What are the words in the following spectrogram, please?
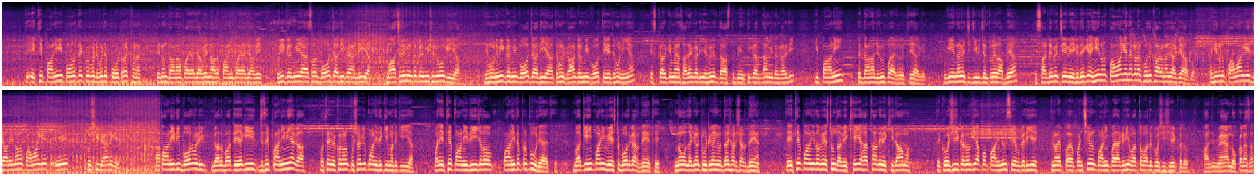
ਤੇ ਇੱਥੇ ਪਾਣੀ ਵੀ ਪਾਉਣ ਤੇ ਕੋਈ ਵੱਡੇ ਵੱਡੇ ਪੋਰਟ ਰੱਖਣ ਤੇ ਇਹਨਾਂ ਨੂੰ ਦਾਣਾ ਪਾਇਆ ਜਾਵੇ, ਨਾਲ ਪਾਣੀ ਪਾਇਆ ਜਾਵੇ। ਕਿਉਂਕਿ ਗਰਮੀ ਇਸ ਵਾਰ ਬਹੁਤ ਜ਼ਿਆਦਾ ਪੈਣ ਡਈ ਆ। ਮਾਰਚ ਦੇ ਮਹੀਨੇ ਤੋਂ ਗਰਮੀ ਸ਼ੁਰੂ ਹੋ ਗਈ ਆ। ਤੇ ਹੁਣ ਵੀ ਗਰਮੀ ਬਹੁਤ ਜ਼ਿਆਦਾ ਆ ਤੇ ਹੁਣ ਗਾਂ ਗਰਮੀ ਬਹੁਤ ਤੇਜ਼ ਹੋਣੀ ਆ। ਇਸ ਕਰਕੇ ਮੈਂ ਸਾਰਿਆਂ ਗਾੜੀ ਇਹੋ ਹੀ ਅਰਦਾਸ ਤੇ ਬੇਨਤੀ ਕਰਦਾ ਵੀਰਾਂ ਗਾੜੀ ਕਿ ਪਾਣੀ ਤੇ ਦਾਣਾ ਜ਼ਰੂਰ ਪਾਇਆ ਕਰੋ ਇੱਥੇ ਆ ਕੇ। ਕਿਉਂਕਿ ਇਹਨਾਂ ਵਿੱਚ ਜੀਵ ਜੰਤੂ ਦੇ ਰੱਬ ਆ ਤੇ ਸਾਡੇ ਵਿੱਚ ਇਹ ਵੇਖਦੇ ਆ ਕਿ ਅਸੀਂ ਇਹਨਾਂ ਨੂੰ ਪਾਵਾਂਗੇ ਇਹਨਾਂ ਕਿਹੜਾ ਖੁਦ ਖਾ ਲੈਣਾ ਜਾ ਕੇ ਆਪ। ਅਸੀਂ ਇਹਨਾਂ ਨੂੰ ਪਾਵਾਂਗੇ, ਜਾਲ ਇਹਨਾਂ ਨੂੰ ਪਾਵਾਂਗੇ ਤੇ ਇਹ ਖੁਸ਼ੀ ਰਹਿਣਗੇ। ਪਾਣੀ ਦੀ ਬਹੁਤ ਵੱਡੀ ਗੱਲਬਾਤ ਇਹ ਹੈ ਕਿ ਜਿੱਥੇ ਪਾਣੀ ਨਹੀਂ ਹੈਗਾ ਉੱਥੇ ਵੇਖੋ ਉਹਨਾਂ ਨੂੰ ਪੁੱਛੋ ਕਿ ਪਾਣੀ ਦੀ ਕੀਮਤ ਕੀ ਆ। ਪਰ ਇੱਥੇ ਪਾਣੀ ਦੀ ਚਲੋ ਪਾਣੀ ਤੇ ਭਰਪੂਰ ਆ ਇੱਥੇ। ਬਾਕੀ ਅਸੀਂ ਪਾਣੀ ਵੇਸਟ ਬਹੁਤ ਕਰਦੇ ਆ ਇੱਥੇ। ਨਹਾਉਣ ਲੱਗਿਆਂ ਟੂਟੀਆਂ ਅਸੀਂ ਉੱਦਾਂ ਛੱਡ ਛੱਡਦੇ ਆ ਤੇ ਇੱਥੇ ਪਾਣੀ ਜਦੋਂ ਵੇਸਟ ਹੁੰਦਾ ਵੇਖਿਆ ਹੀ ਆ, ਹਰ ਥਾਂ ਤੇ ਵੇਖੀਦਾ ਆਮ ਤੇ ਕੋਸ਼ਿਸ਼ ਕਰੋ ਕਿ ਆਪਾਂ ਪਾਣੀ ਨੂੰ ਵੀ ਸੇਵ ਕਰੀਏ ਤੇ ਨਾਲੇ ਪ- ਪੰਛੀਆਂ ਨੂੰ ਪਾਣੀ ਪਾਇਆ ਕਰੀਏ ਵੱਧ ਤੋਂ ਵੱਧ ਕੋਸ਼ਿਸ਼ ਇਹ ਕਰੋ। ਹਾਂਜੀ ਮੈਂ ਲੋਕਲ ਹਾਂ ਸਰ।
